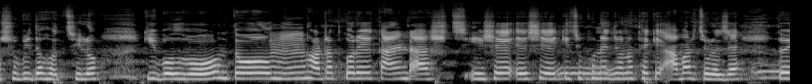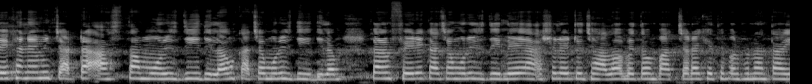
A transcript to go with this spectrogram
অসুবিধা হচ্ছিল, কি বলব? তো হঠাৎ করে কারেন্ট আস, এসে এসে কিছুক্ষণের জন্য থেকে আবার চলে যায়। তো এখানে আমি চারটা আস্তা মরিচ দিয়ে দিলাম, কাঁচা মরিচ দিয়ে দিলাম। কারণ ফেরে কাঁচা মরিচ দিলে আসলে একটু ঝাল হবে, তো বাচ্চারা খেতে পারবে না, তাই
